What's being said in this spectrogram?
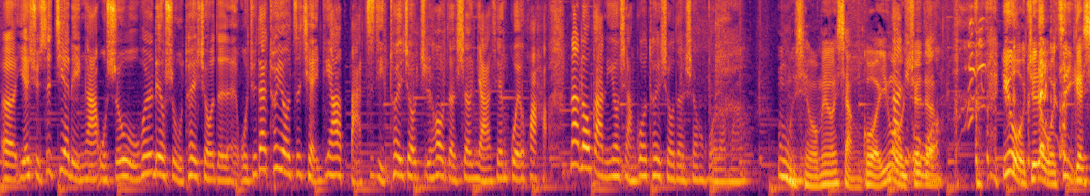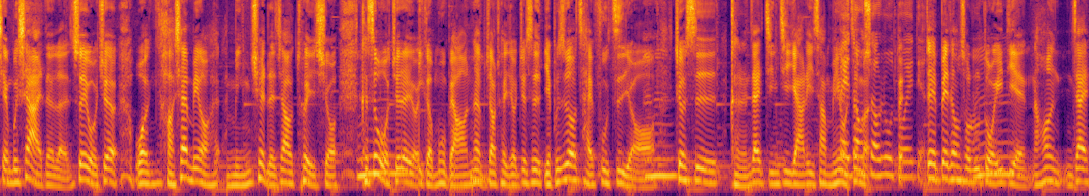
呃，也许是届龄啊，五十五或者六十五退休的人，我觉得在退休之前一定要把自己退休之后的生涯先规划好。那 Loga，你有想过退休的生活了吗？目前我没有想过，因为我觉得，因为我觉得我是一个闲不下来的人，所以我觉得我好像没有很明确的叫退休。可是我觉得有一个目标，那不叫退休，就是也不是说财富自由，就是可能在经济压力上没有这么被动收入多一点，对，被动收入多一点，然后你在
